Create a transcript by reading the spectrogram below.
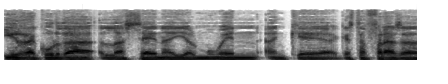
I recordar l'escena i el moment en què aquesta frase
